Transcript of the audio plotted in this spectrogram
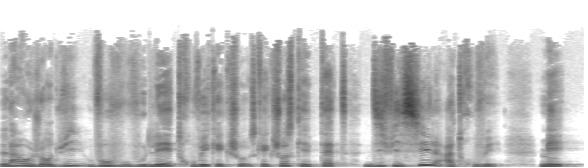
là aujourd'hui, vous, vous voulez trouver quelque chose, quelque chose qui est peut-être difficile à trouver. Mais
